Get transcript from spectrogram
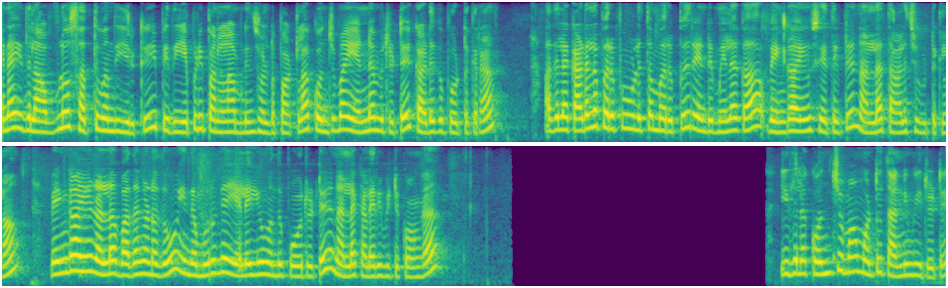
ஏன்னா இதில் அவ்வளோ சத்து வந்து இருக்குது இப்போ இது எப்படி பண்ணலாம் அப்படின்னு சொல்லிட்டு பார்க்கலாம். கொஞ்சமாக எண்ணெய் விட்டுட்டு கடுகு போட்டுக்கிறேன். அதில் கடலைப்பருப்பு உளுத்தம் பருப்பு ரெண்டு மிளகாய் வெங்காயம் சேர்த்துட்டு நல்லா தாளித்து விட்டுக்கலாம். வெங்காயம் நல்லா வதங்கினதும் இந்த முருங்கை இலையும் வந்து போட்டுட்டு நல்லா கிளறி விட்டுக்கோங்க. இதில் கொஞ்சமாக மட்டும் தண்ணி விட்டுட்டு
